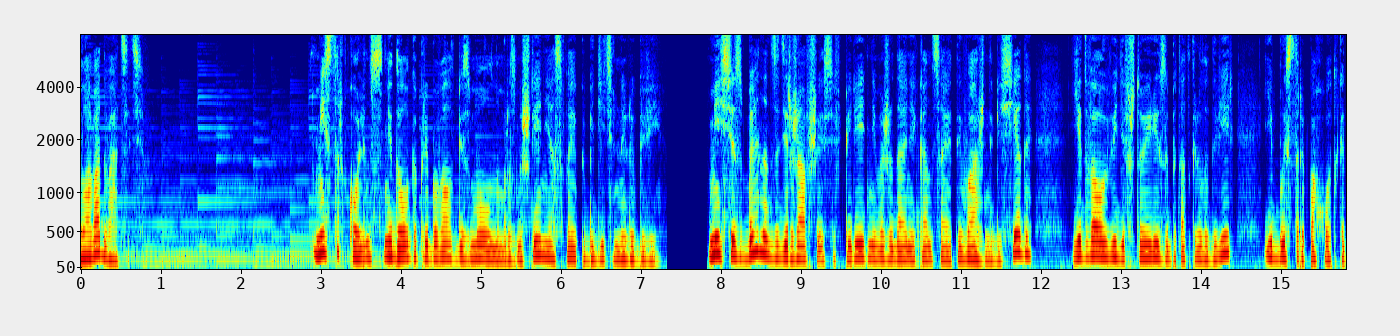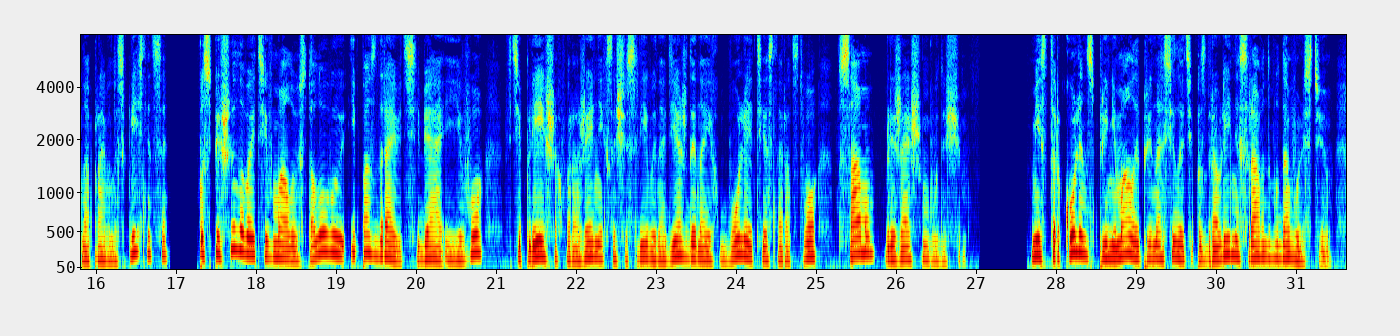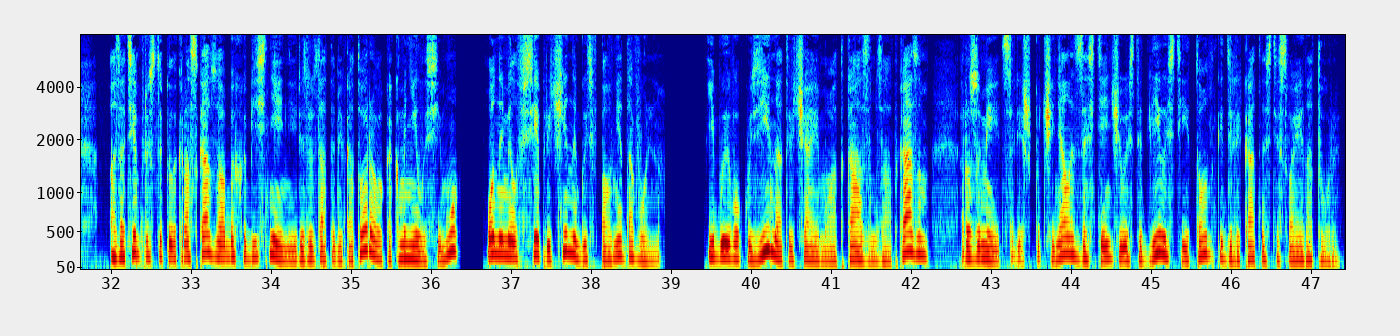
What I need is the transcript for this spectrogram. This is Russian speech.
Глава 20. Мистер Коллинз недолго пребывал в безмолвном размышлении о своей победительной любви. Миссис Беннет, задержавшаяся в передней в ожидании конца этой важной беседы, едва увидев, что Элизабет открыла дверь и быстрой походкой направилась к лестнице, поспешила войти в малую столовую и поздравить себя и его в теплейших выражениях со счастливой надеждой на их более тесное родство в самом ближайшем будущем. Мистер Коллинз принимал и приносил эти поздравления с равным удовольствием, а затем приступил к рассказу об их объяснении, результатами которого, как мнилось ему, он имел все причины быть вполне довольным. Ибо его кузина, отвечая ему отказом за отказом, разумеется, лишь подчинялась застенчивой стыдливости и тонкой деликатности своей натуры.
